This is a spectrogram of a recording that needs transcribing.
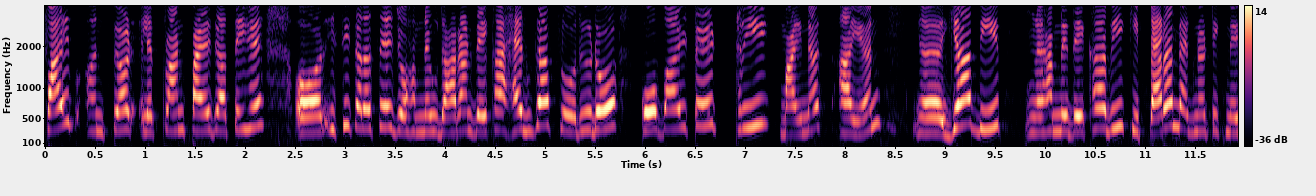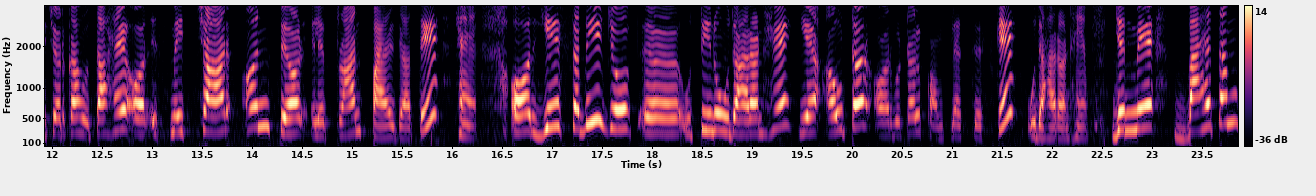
फाइव अनपेयर्ड इलेक्ट्रॉन पाए जाते हैं। और इसी तरह से जो हमने उदाहरण देखा hexafluorido cobaltate, three minus ion यह भी हमने देखा भी कि पैरामैग्नेटिक नेचर का होता है और इसमें चार अनपेयर्ड इलेक्ट्रॉन पाए जाते हैं। और ये सभी जो तीनों उदाहरण हैं, ये आउटर ऑर्बिटल कॉम्प्लेक्सेस के उदाहरण हैं, जिनमें बाह्यतम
